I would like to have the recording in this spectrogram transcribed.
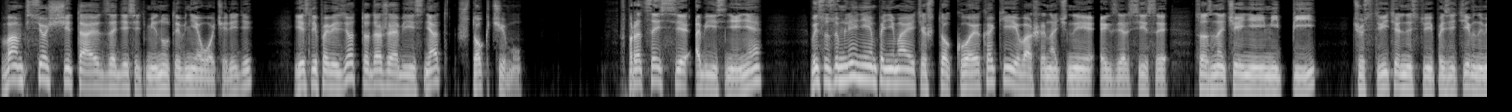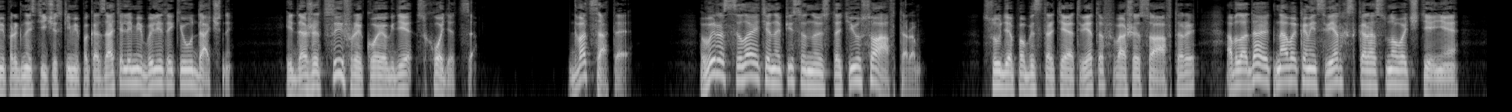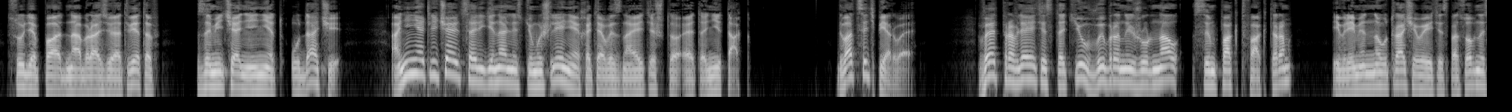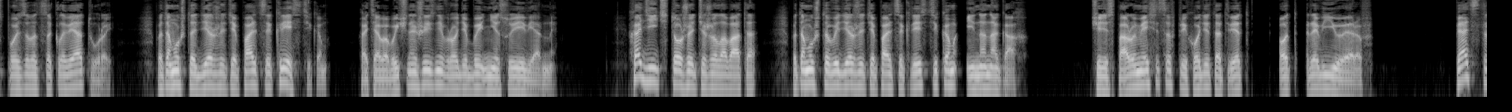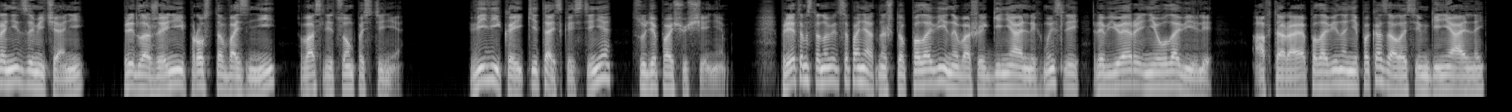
вам все считают за 10 минут и вне очереди, если повезет, то даже объяснят, что к чему. В процессе объяснения вы с изумлением понимаете, что кое-какие ваши ночные экзерсисы со значениями π, чувствительностью и позитивными прогностическими показателями были таки удачны и даже цифры кое-где сходятся. 20. Вы рассылаете написанную статью соавторам. Судя по быстроте ответов, ваши соавторы обладают навыками сверхскоростного чтения. Судя по однообразию ответов, замечаний нет удачи, они не отличаются оригинальностью мышления, хотя вы знаете, что это не так. 21. Вы отправляете статью в выбранный журнал с импакт-фактором и временно утрачиваете способность пользоваться клавиатурой, потому что держите пальцы крестиком, хотя в обычной жизни вроде бы не суеверны. Ходить тоже тяжеловато, потому что вы держите пальцы крестиком и на ногах. Через пару месяцев приходит ответ от ревьюеров. Пять страниц замечаний, предложений просто возни вас лицом по стене. Великой китайской стене, судя по ощущениям. При этом становится понятно, что половины ваших гениальных мыслей ревьюеры не уловили, а вторая половина не показалась им гениальной.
